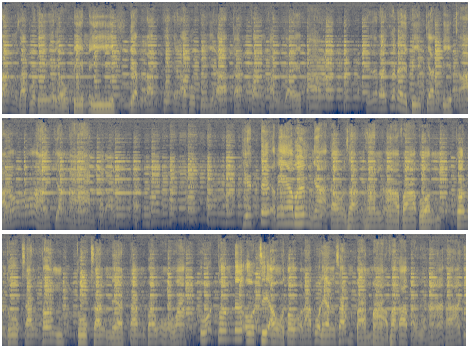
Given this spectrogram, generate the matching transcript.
ฟังสักผู้เดียวปีนี้เดือนลังที่เราผู้ปีลากันฟังกันจะได้ปากจะได้ก็ได้บีบแกงบีบขาเนาะหางเจียงนานก็ได้ คิดเด้อแม่เบิ้งยาเก่าสั่งหันอาฟ้าบนทนถูกสั่นทนถูกสั่นแดดกันเผาว่าอดทนหรืออดสิเอาโตลาผู้เรียนซ้ำปานมาพระกาไปหาขาเก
